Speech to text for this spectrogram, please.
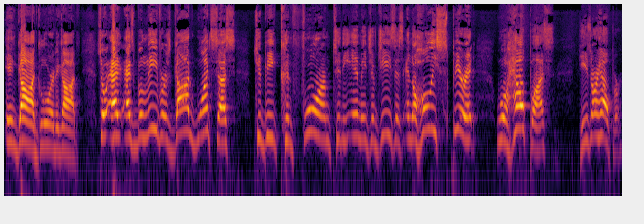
in God. Glory to God. So as, as believers, God wants us to be conformed to the image of Jesus, and the Holy Spirit will help us. He's our helper.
